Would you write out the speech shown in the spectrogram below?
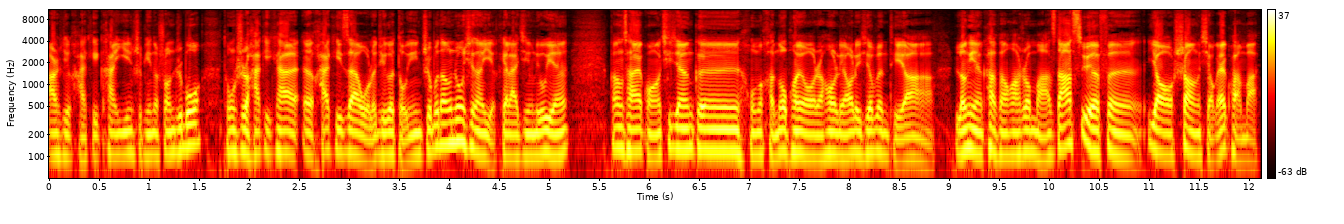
而且还可以看音视频的双直播，同时还可以看呃还可以在我的这个抖音直播当中，现在也可以来进行留言。刚才广告期间跟我们很多朋友然后聊了一些问题啊，冷眼看繁华说马自达四月份要上小改款吧？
